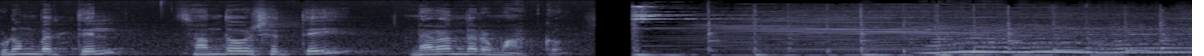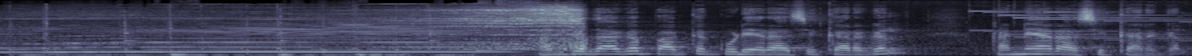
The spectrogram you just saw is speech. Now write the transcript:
குடும்பத்தில் சந்தோஷத்தை நிரந்தரமாக்கும். அடுத்ததாக பார்க்கக்கூடிய ராசிக்காரர்கள் கன்னியா ராசிக்காரர்கள்.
